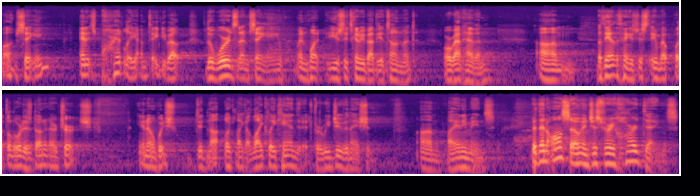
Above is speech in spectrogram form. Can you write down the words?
while I'm singing. And it's partly I'm thinking about the words that I'm singing and what usually it's going to be about the atonement or about heaven. Um, but the other thing is just thinking about what the Lord has done in our church, you know, which did not look like a likely candidate for rejuvenation um, by any means. But then also in just very hard things,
